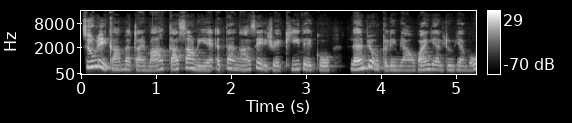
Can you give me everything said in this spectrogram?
။ဇူးလီကားမတ်တိုင်းမှာကားဆောင်နေရဲ့အသက်50အရွယ်ခီးတဲ့ကိုလမ်းပြုံကလေးများဝိုင်းရက်လူရက်မှု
